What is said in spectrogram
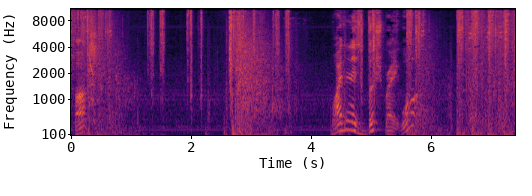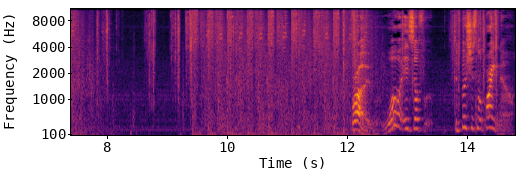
Fuck. Why didn't his bush break? What? Bro, what is off? The bush is not break now.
